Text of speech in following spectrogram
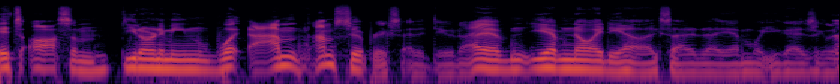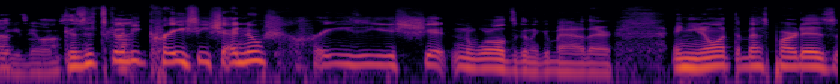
It's awesome. Do you know what I mean? What I'm I'm super excited, dude. I have you have no idea how excited I am what you guys are going to be doing awesome. because it's going to be crazy. Shit. I know craziest shit in the world's going to come out of there. And you know what the best part is?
